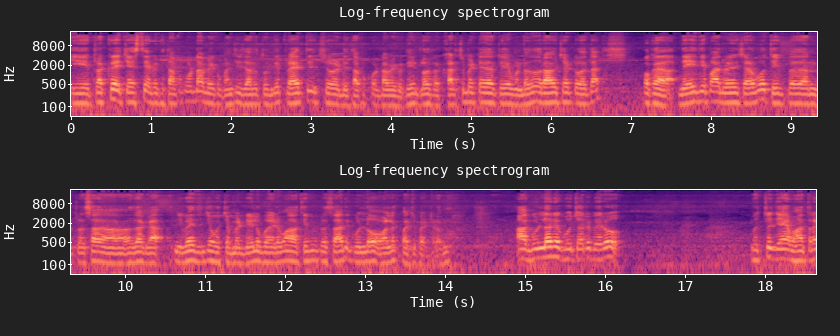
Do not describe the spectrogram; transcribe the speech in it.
ఈ- ప్రక్రియ చేస్తే మీకు తప్పకుండా మీకు మంచి జరుగుతుంది. ప్రయత్నించండి తప్పకుండా మీకు. దీంట్లో ఖర్చు పెట్టేదంటూ ఏమి ఉండదు రావి చెట్టు వద్ద ఒక నెయ్యి వేయించడము తీపి ప్రసాదాన్ని ప్రసాదంగా నివేదించి ఒక చెమ్మ నీళ్ళు పోయడము ఆ తీపి ప్రసాదాన్ని గుళ్ళో వాళ్ళకి పంచిపెట్టడము. ఆ గుళ్ళోనే కూర్చొని మీరు మృత్యుంజయ మాత్రం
